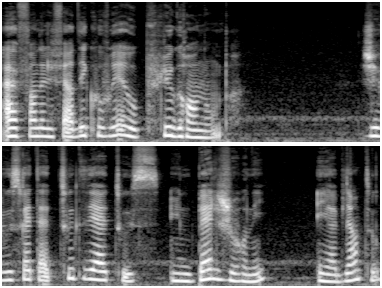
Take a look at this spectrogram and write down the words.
afin de le faire découvrir au plus grand nombre. Je vous souhaite à toutes et à tous une belle journée et à bientôt.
